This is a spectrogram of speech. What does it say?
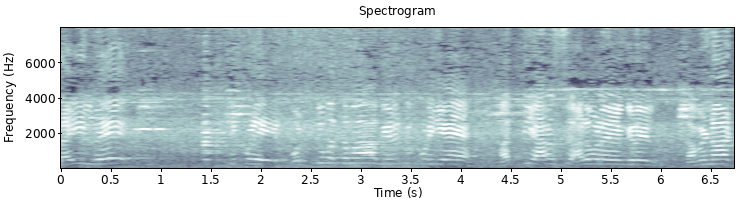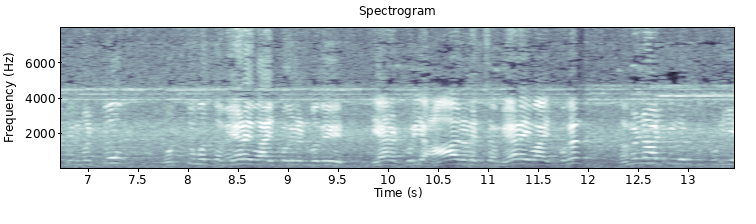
ரயில்வே இப்படி ஒட்டுமொத்தமாக இருக்கக்கூடிய மத்திய அரசு அலுவலகங்களில் தமிழ்நாட்டில் மட்டும் ஒட்டுமொத்த வேலை வாய்ப்புகள் என்பது ஏறக்குறைய ஆறு லட்சம் வேலை வாய்ப்புகள் தமிழ்நாட்டில் இருக்கக்கூடிய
